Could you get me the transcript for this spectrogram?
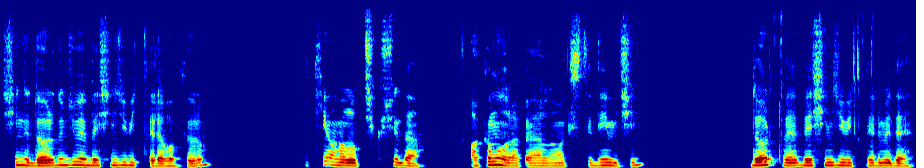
Şimdi 4. ve 5. bitlere bakıyorum. 2 analog çıkışı da akım olarak ayarlamak istediğim için 4 ve 5. bitlerimi de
